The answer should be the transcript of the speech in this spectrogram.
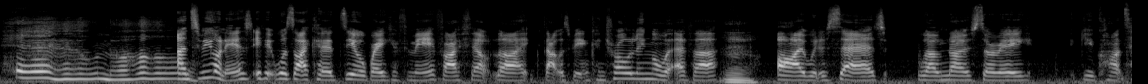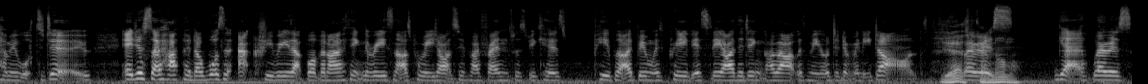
Hell no. and to be honest, if it was like a deal breaker for me, if I felt like that was being controlling or whatever, Mm. I would have said, well, no, sorry, you can't tell me what to do. It just so happened I wasn't actually really that bothered. And I think the reason I was probably dancing with my friends was because people that I'd been with previously either didn't go out with me or didn't really dance. Yeah, Whereas- normal. Yeah, whereas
